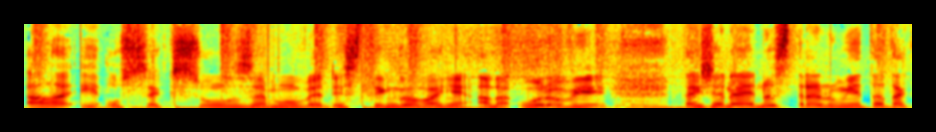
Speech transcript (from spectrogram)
ale i o sexu lze mluvit distingovaně a na úrovni. Takže na jednu stranu mě to tak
